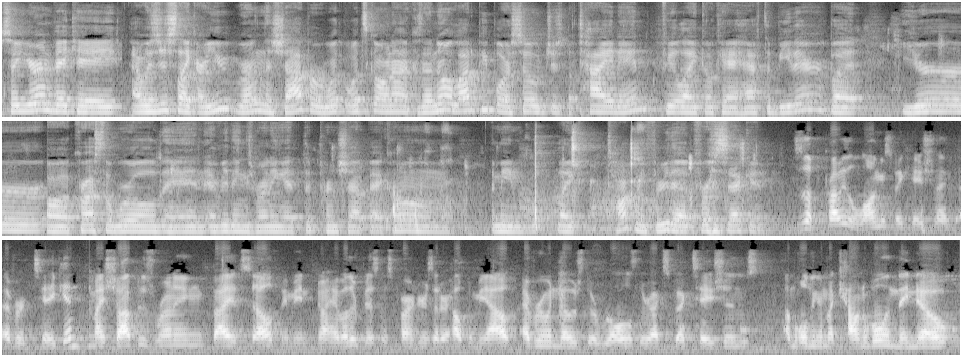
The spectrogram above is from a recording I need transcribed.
So you're on vacay. I was just like, are you running the shop or what, what's going on? Because I know a lot of people are so just tied in, feel like okay, I have to be there, but you're uh, across the world and everything's running at the print shop back home. I mean, like, talk me through that for a second. This is a, probably the longest vacation I've ever taken. My shop is running by itself. I mean, you know, I have other business partners that are helping me out. Everyone knows their roles, their expectations. I'm holding them accountable, and they know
